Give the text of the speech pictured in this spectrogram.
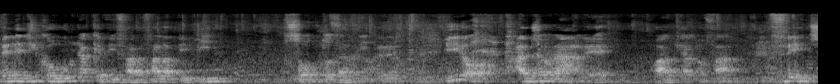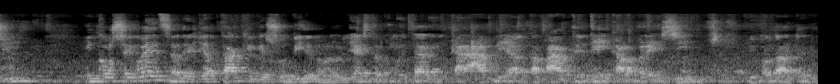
Ve ne dico una che vi farà fare la pipì sotto da ridere. Io al giornale, qualche anno fa, feci, in conseguenza degli attacchi che subirono gli extracomunitari in Calabria da parte dei calabresi, ricordate,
